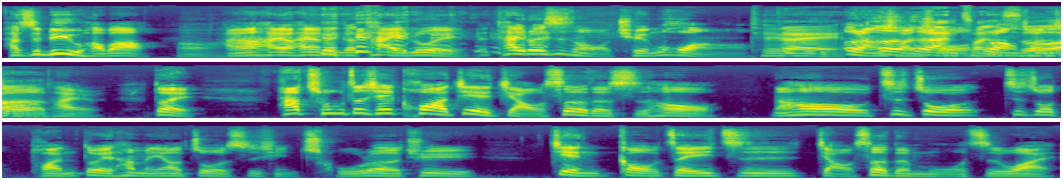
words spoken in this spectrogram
还是六，好不好？哦，好像还有还有那个泰瑞，泰瑞是什么？拳皇哦，对，二郎传说，二郎传说啊的泰瑞。对他出这些跨界角色的时候，然后制作制作团队他们要做的事情，除了去建构这一只角色的模之外，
